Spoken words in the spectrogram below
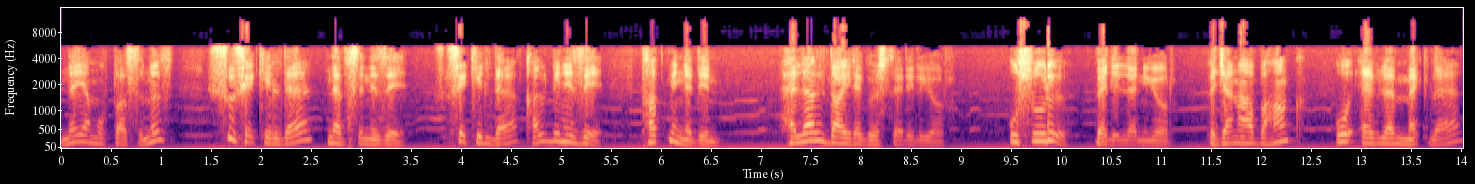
Neye muhtaçsınız? Şu şekilde nefsinizi, şu şekilde kalbinizi tatmin edin. Helal daire gösteriliyor. Usulü belirleniyor. Ve Cenab-ı Hak o evlenmekle,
